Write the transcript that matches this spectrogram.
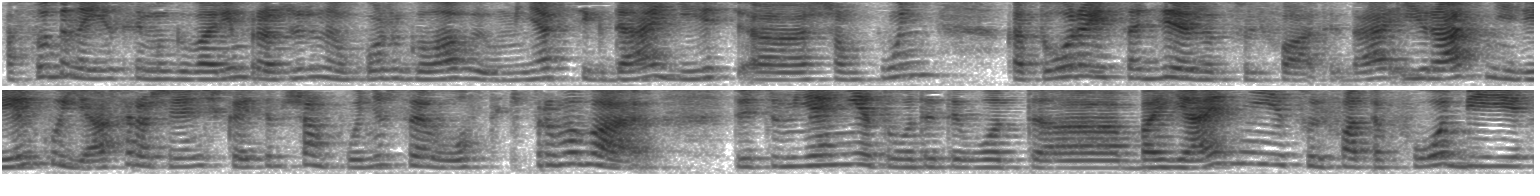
особенно если мы говорим про жирную кожу головы. У меня всегда есть э, шампунь, который содержит сульфаты, да, и раз в недельку я хорошенечко этим шампунем свои волосы таки промываю. То есть у меня нет вот этой вот э, боязни, сульфатофобии,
